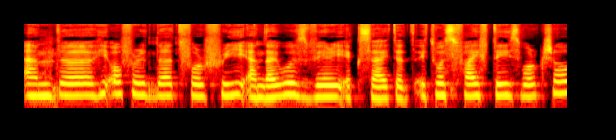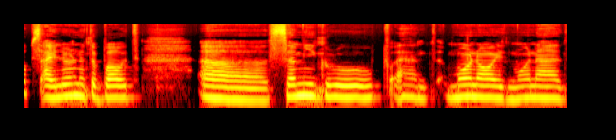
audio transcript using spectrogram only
And uh, he offered that for free, and I was very excited. It was five days workshops. I learned about uh, semi group and monoid, monad.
